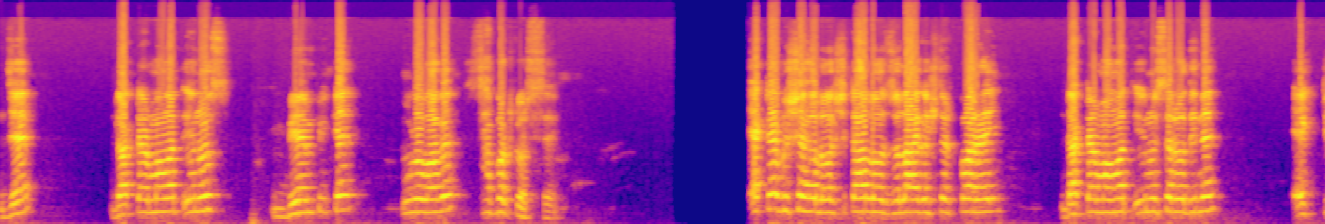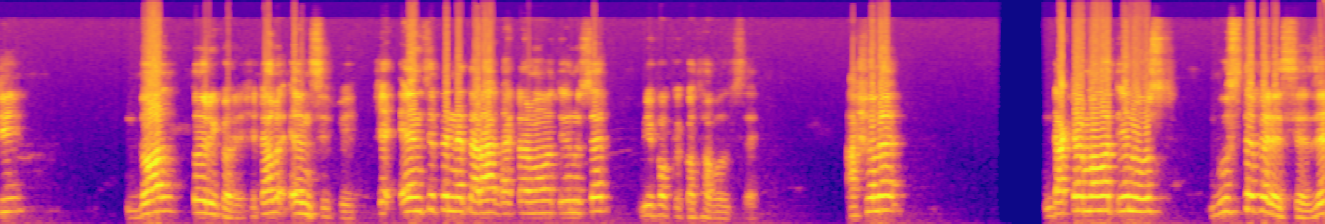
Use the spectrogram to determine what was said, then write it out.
যে ডক্টর মোহাম্মদ ইউনুস বিএমপি কে পুরোভাবে সাপোর্ট করছে। একটা বিষয় হলো, সেটা হলো জুলাই আগস্টের পরেই ডক্টর মোহাম্মদ ইউনুসের অধীনে একটি দল তৈরি করে, সেটা হলো এনসিপি। সে এনসিপির নেতারা ডক্টর মোহাম্মদ ইউনুসের বিপক্ষে কথা বলছে। আসলে ডাক্তার মোহাম্মদ ইউনুস বুঝতে পেরেছে যে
